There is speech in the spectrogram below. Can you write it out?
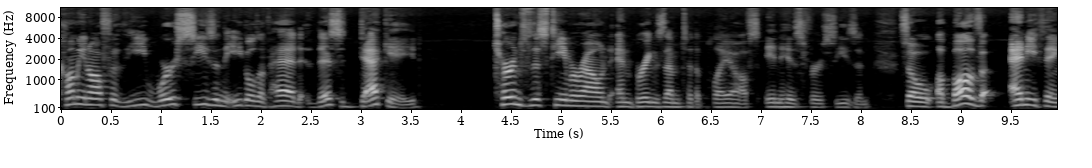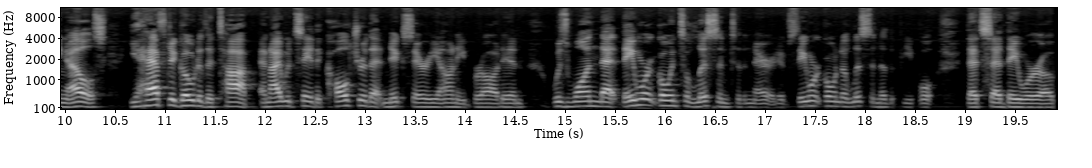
coming off of the worst season the Eagles have had this decade, turns this team around and brings them to the playoffs in his first season. So, above anything else, you have to go to the top. And I would say the culture that Nick Sirianni brought in was one that they weren't going to listen to the narratives. They weren't going to listen to the people that said they were a,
